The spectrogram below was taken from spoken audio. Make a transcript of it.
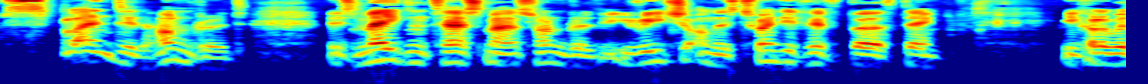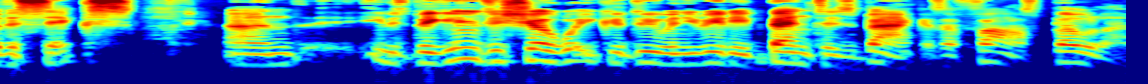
splendid hundred, his maiden Test match hundred, he reached on his twenty fifth birthday. He got it with a six, and he was beginning to show what he could do when he really bent his back as a fast bowler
